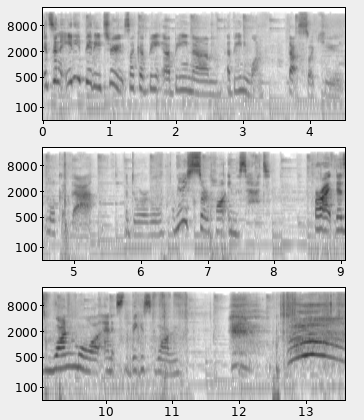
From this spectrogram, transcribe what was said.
It's an itty bitty too. It's like a bean, a bean, um, a beanie one. That's so cute. Look at that. Adorable. I'm really so hot in this hat. All right, there's one more, and it's the biggest one. oh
